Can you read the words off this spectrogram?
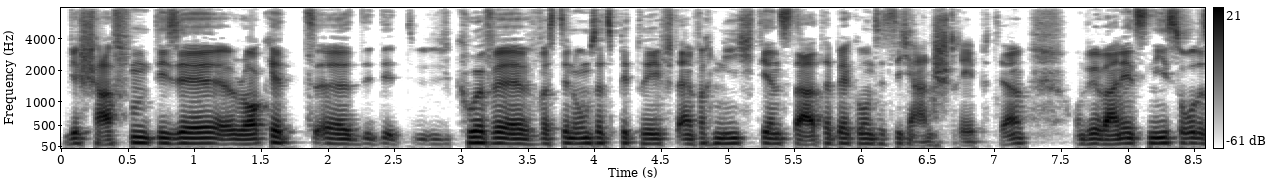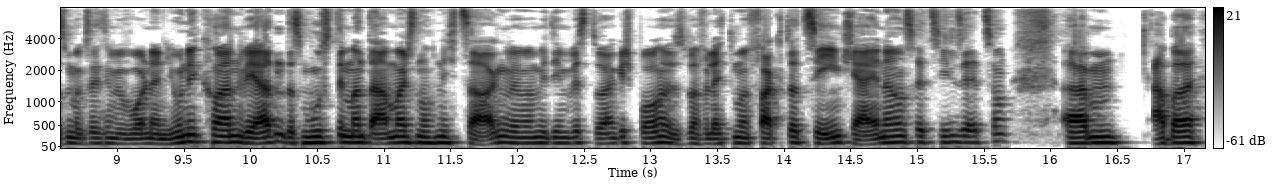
wir schaffen diese Rocket-Kurve, äh, was den Umsatz betrifft, einfach nicht, die ein Startup ja grundsätzlich anstrebt. Ja. Und wir waren jetzt nie so, dass wir gesagt haben, wir wollen ein Unicorn werden. Das musste man damals noch nicht sagen, wenn man mit Investoren gesprochen hat. Das war vielleicht immer Faktor 10 kleiner unsere Zielsetzung. Ähm, aber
